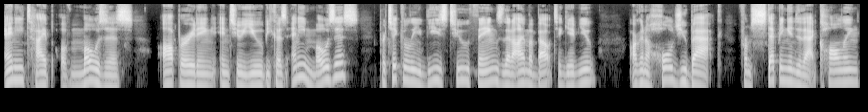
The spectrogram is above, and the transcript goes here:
any type of Moses operating into you because any Moses, particularly these two things that I'm about to give you, are going to hold you back from stepping into that calling,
